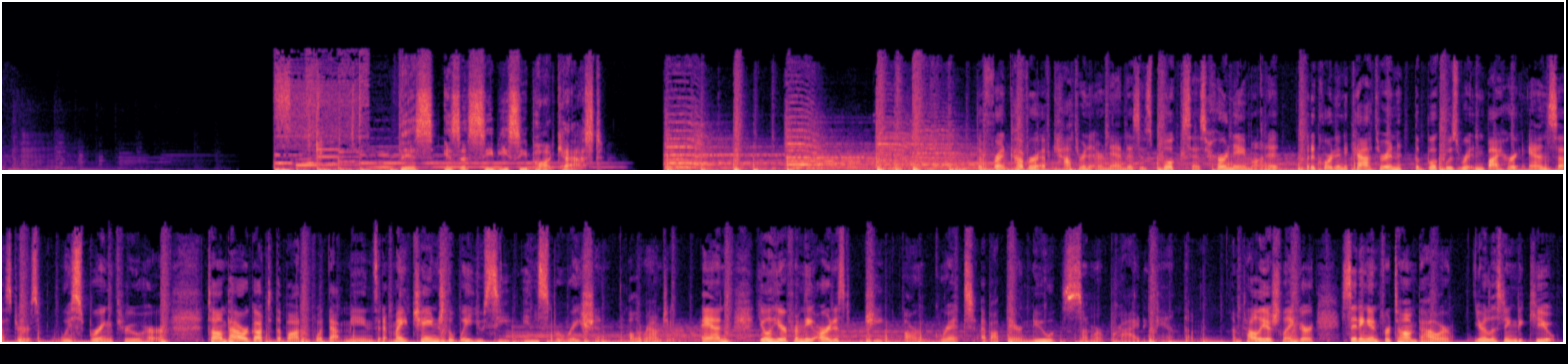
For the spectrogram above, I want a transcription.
This is a CBC podcast. The front cover of Catherine Hernandez's book says her name on it, but according to Catherine, the book was written by her ancestors, whispering through her. Tom Power got to the bottom of what that means, and it might change the way you see inspiration all around you. And you'll hear from the artist G.R. Gritt about their new Summer Pride anthem. I'm Talia Schlanger, sitting in for Tom Power. You're listening to Q.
